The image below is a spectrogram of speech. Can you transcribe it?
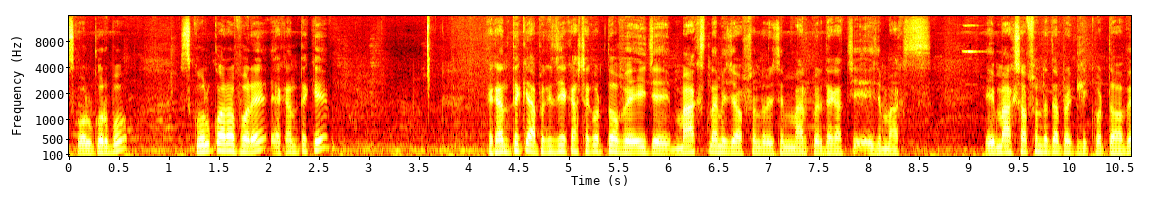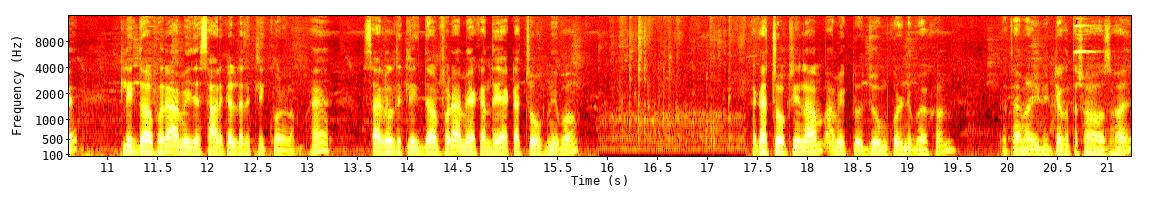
স্ক্রল করব। স্ক্রল করার পরে এখান থেকে এখান থেকে আপনাকে যে কাজটা করতে হবে, এই যে মার্কস নামে যে অপশনটা রয়েছে, আমি মার্ক করে দেখাচ্ছি, এই যে মার্কস এই মার্কস অপশনটাতে আপনাকে ক্লিক করতে হবে। ক্লিক দেওয়ার পরে আমি যে সার্কেলটাতে ক্লিক করলাম হ্যাঁ? সার্কেলতে ক্লিক দেওয়ার পরে আমি এখান থেকে একটা চোখ নিব। একটা চোখ নিলাম, আমি একটু জুম করে নিব এখন, যাতে আমার এডিটটা করতে সহজ হয়।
